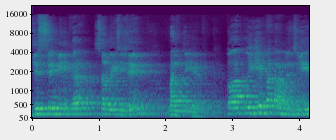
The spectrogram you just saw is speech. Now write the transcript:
जिससे मिलकर सभी चीज़ें बनती है। तो आपको ये पता होना चाहिए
